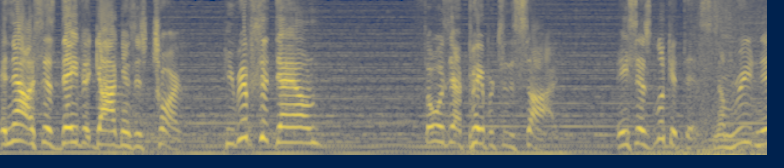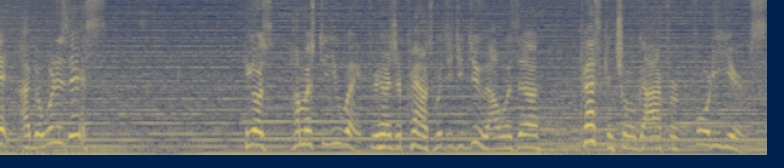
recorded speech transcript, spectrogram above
And now it says David Goggins' is chart. He rips it down, throws that paper to the side. And he says, look at this. And I'm reading it. I go, what is this? He goes, how much do you weigh? 300 pounds. What did you do? I was a pest control guy for 40 years.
